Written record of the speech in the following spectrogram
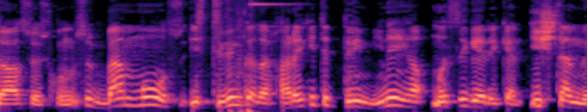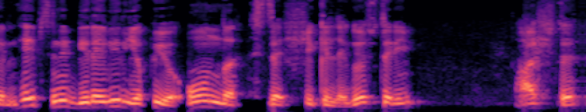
daha söz konusu. Ben mouse istediğim kadar hareket ettireyim yine yapması gereken işlemlerin hepsini birebir yapıyor. Onu da size şu şekilde göstereyim. Açtı.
